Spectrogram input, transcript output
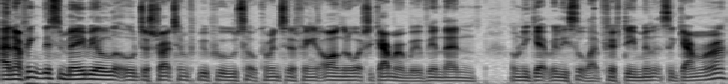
and I think this may be a little distracting for people who sort of come into this thinking, "Oh, I'm going to watch a Gamera movie," and then only get really sort of like 15 minutes of Gamera.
